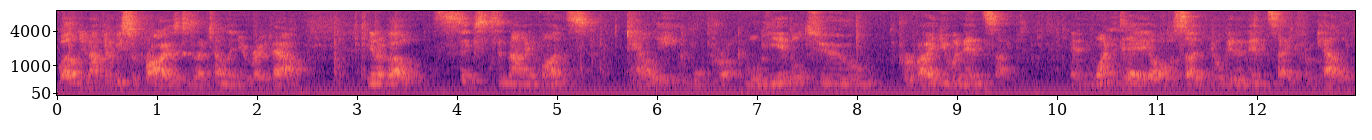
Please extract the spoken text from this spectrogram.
well, you're not gonna be surprised, because I'm telling you right now, in about six to nine months, Kelle will, will be able to provide you an insight. And one day, all of a sudden, you'll get an insight from Kelle.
